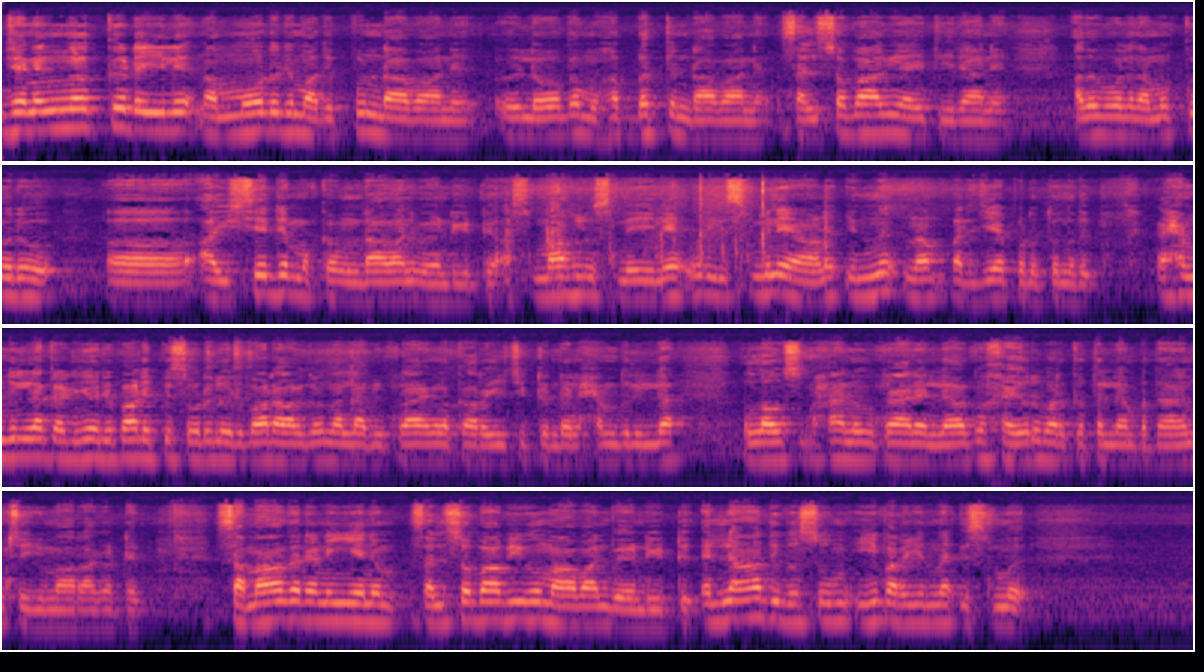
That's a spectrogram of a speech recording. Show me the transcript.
ജനങ്ങൾക്കിടയിൽ നമ്മോടൊരു മതിപ്പുണ്ടാവാന് ഒരു ലോക മുഹബത്ത് ഉണ്ടാവാന് സൽസ്വഭാവിയായി തീരാന് അതുപോലെ നമുക്കൊരു ഐശ്വര്യമൊക്കെ ഉണ്ടാവാൻ വേണ്ടിയിട്ട് അസ്മാഹുൽ ഹുസ്നയിലെ ഒരു ഇസ്മിനെയാണ് ഇന്ന് നാം പരിചയപ്പെടുത്തുന്നത്. അലഹമില്ല കഴിഞ്ഞ ഒരുപാട് എപ്പിസോഡുകൾ ഒരുപാട് ആളുകൾ നല്ല അഭിപ്രായങ്ങളൊക്കെ അറിയിച്ചിട്ടുണ്ട്. അലഹമില്ല അള്ളാഹു സുബാനു താൻ എല്ലാവർക്കും ഹൈർ വർക്കത്തെല്ലാം പ്രദാനം ചെയ്യുമാറാകട്ടെ. സമാദരണീയനും സൽസ്വഭാവികവുമാവാൻ വേണ്ടിയിട്ട് എല്ലാ ദിവസവും ഈ പറയുന്ന ഇസ്മ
